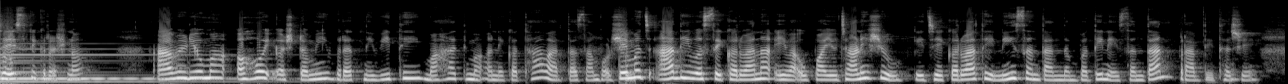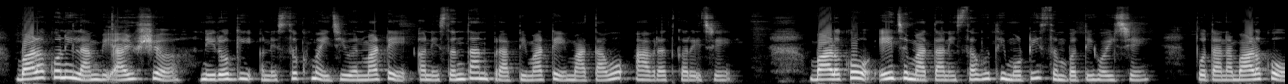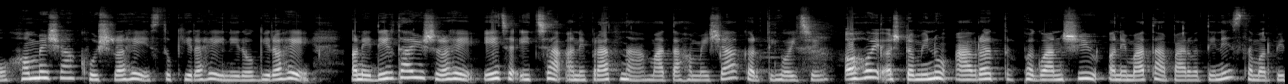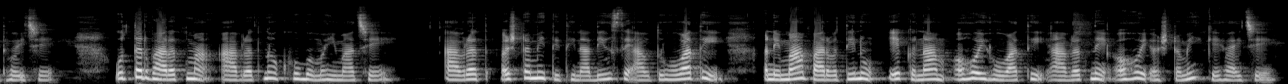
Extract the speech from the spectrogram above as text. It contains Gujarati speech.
જય શ્રી કૃષ્ણ. આ વિડીયોમાં અહોય અષ્ટમી, વ્રતની વિધિ મહાત્મા અને કથા વાર્તા સાંભળશો. તેમજ આ દિવસે કરવાના એવા ઉપાયો જાણીશું કે જે કરવાથી નિસંતાન દંપતીને સંતાન પ્રાપ્તિ થશે. બાળકોની લાંબી આયુષ્ય, નિરોગી અને સુખમય જીવન માટે અને સંતાન પ્રાપ્તિ માટે માતાઓ આ વ્રત કરે છે. બાળકો એ જ માતાની સૌથી મોટી સંપત્તિ હોય છે. પોતાના બાળકો હંમેશા ખુશ રહે, સુખી રહે, નિરોગી રહે અને દીર્ઘાયુષ રહે એ જ ઈચ્છા અને પ્રાર્થના માતા હંમેશા કરતી હોય છે. અહોય અષ્ટમીનું આ વ્રત ભગવાન શિવ અને માતા પાર્વતીને સમર્પિત હોય છે. ઉત્તર ભારતમાં આ વ્રતનો ખૂબ મહિમા છે. આ વ્રત અષ્ટમી તિથિના દિવસે આવતું હોવાથી અને મા પાર્વતીનું એક નામ અહોય હોવાથી આ વ્રતને અહોય અષ્ટમી કહેવાય છે.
